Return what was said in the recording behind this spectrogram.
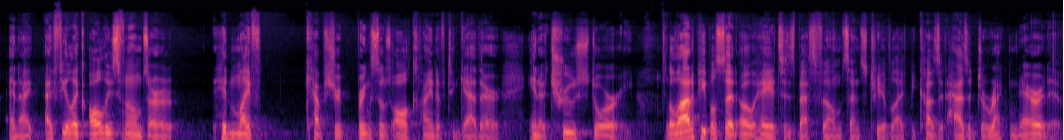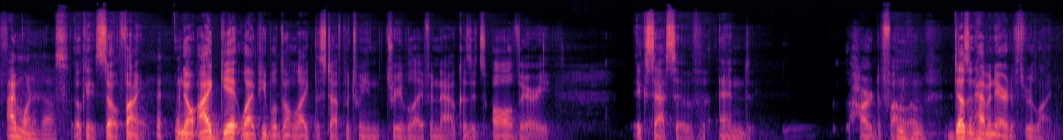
And I, I feel like all these films are Hidden Life capture brings those all kind of together in a true story. A lot of people said, "Oh, hey, it's his best film since Tree of Life because it has a direct narrative." I'm one of those. Okay, so fine. no, I get why people don't like the stuff between Tree of Life and now because it's all very excessive and hard to follow. It doesn't have a narrative through line.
